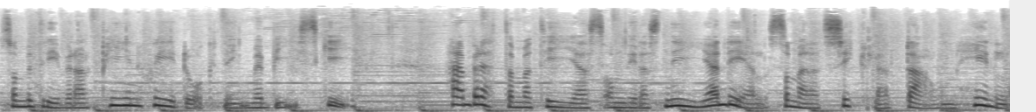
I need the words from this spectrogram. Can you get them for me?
som bedriver alpin skidåkning med biski. Här berättar Mattias om deras nya del som är att cykla downhill.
